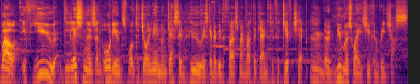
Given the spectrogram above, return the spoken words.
well, if you, the listeners and audience, want to join in on guessing who is going to be the first member of the gang to forgive Chip, there are numerous ways you can reach us.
